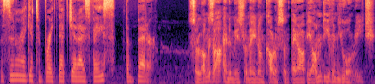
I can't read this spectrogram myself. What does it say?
The sooner I get to break that Jedi's face, the better. So long as our enemies remain on Coruscant, they are beyond even your reach.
